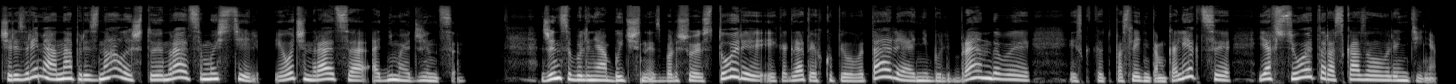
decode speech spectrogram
Через время она призналась, что ей нравится мой стиль, и очень нравятся одни мои джинсы. Джинсы были необычные, с большой историей, и когда-то их купила в Италии, они были брендовые, из какой-то последней там коллекции. Я все это рассказывала Валентине.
